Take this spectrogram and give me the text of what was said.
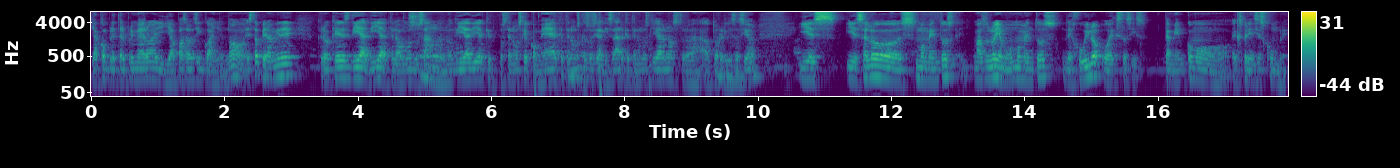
ya completé el primero y ya pasaron cinco años. No, esta pirámide creo que es día a día que la vamos usando, ¿no? Día a día que pues tenemos que comer, que tenemos que socializar, que tenemos que llegar a nuestra autorrealización. Y es, y es a los momentos, más lo llamó momentos de júbilo o éxtasis, también como experiencias cumbre,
